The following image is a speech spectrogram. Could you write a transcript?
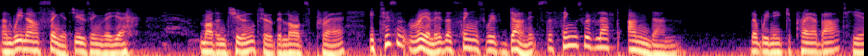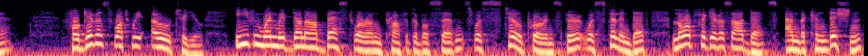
And we now sing it using the uh, modern tune to the Lord's Prayer. It isn't really the things we've done, it's the things we've left undone that we need to pray about here. Forgive us what we owe to you. Even when we've done our best, we're unprofitable servants. We're still poor in spirit. We're still in debt. Lord, forgive us our debts. And the condition,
